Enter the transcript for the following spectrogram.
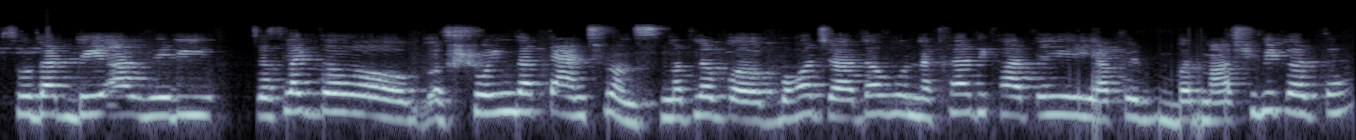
so that they are very just like the uh, showing the tantrums मतलब uh, बहुत ज़्यादा वो नखरा दिखाते हैं या फिर बदमाशी भी करते हैं।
